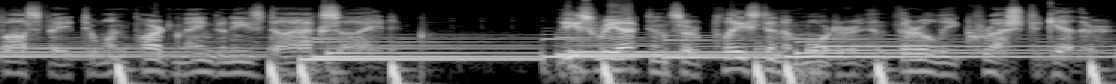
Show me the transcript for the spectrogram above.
phosphate to 1 part manganese dioxide. These reactants are placed in a mortar and thoroughly crushed together.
